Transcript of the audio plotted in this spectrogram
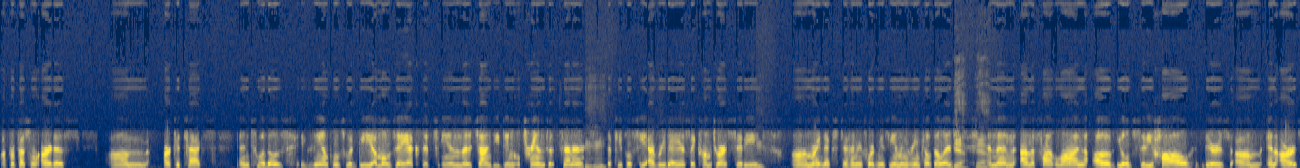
uh, professional artists, um, architects, and two of those examples would be a mosaic that's in the John D. Dingell Transit Center Mhm. that people see every day as they come to our city, um, right next to Henry Ford Museum in Greenfield Village. Yeah. Yeah. And then on the front lawn of the old city hall, there's um, an arch,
